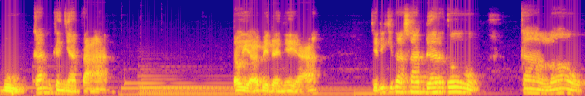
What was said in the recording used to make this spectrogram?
bukan kenyataan. Tahu ya bedanya ya? Jadi kita sadar tuh kalau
